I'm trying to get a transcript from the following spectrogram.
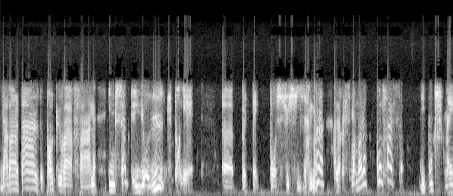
davantage de procureurs femmes. Il me semble qu'il y a eu du progrès. Euh, peut-être pas suffisamment. Alors à ce moment-là, qu'on fasse des bouts de chemin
